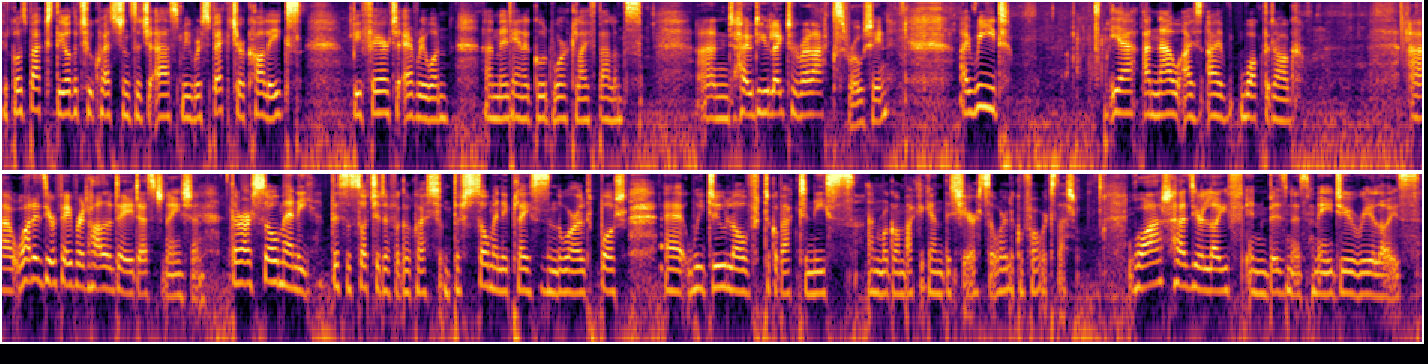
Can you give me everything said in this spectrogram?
It goes back to the other two questions that you asked me. Respect your colleagues, be fair to everyone, and maintain a good work life balance. And how do you like to relax, Roisin? I read. Yeah, and now I, I walk the dog. Uh, what is your favourite holiday destination? There are so many. This is such a difficult question. There's so many places in the world, but uh, we do love to go back to Nice, and we're going back again this year, so we're looking forward to that. What has your life in business made you realise?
